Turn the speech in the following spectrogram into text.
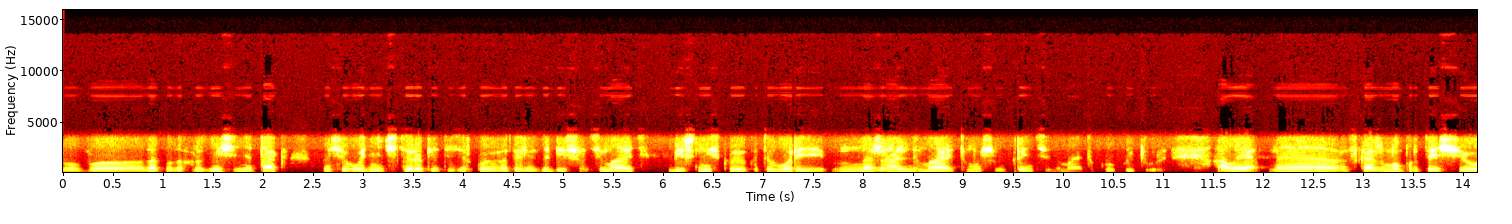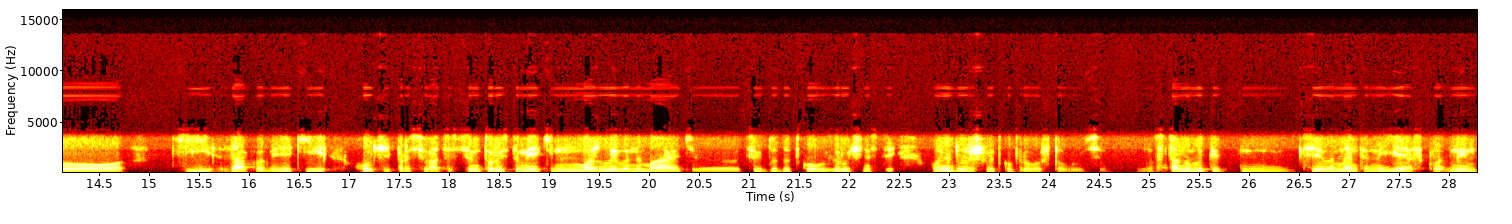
в закладах розміщення, так на сьогодні 4-5 зіркові готелі здебільшого це мають. Більш низької категорії, на жаль, немає, тому що в українців немає такої культури. Але е, скажемо про те, що ті заклади, які хочуть працювати з цим туристами, які можливо не мають е, цих додаткових зручностей, вони дуже швидко прилаштовуються. Встановити ці елементи не є складним,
